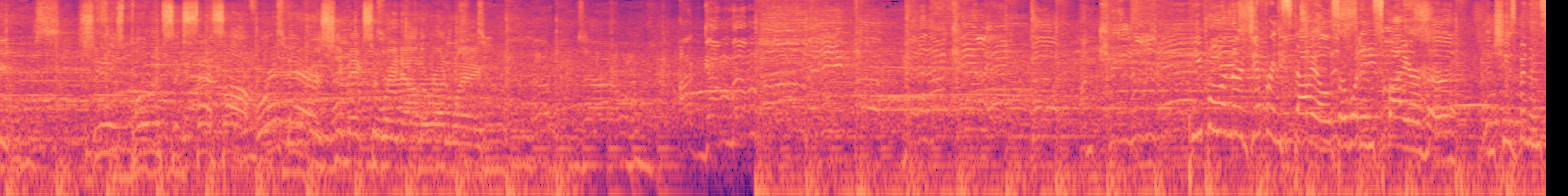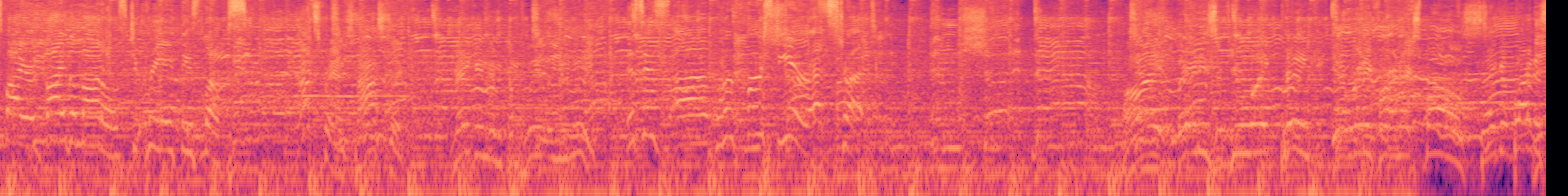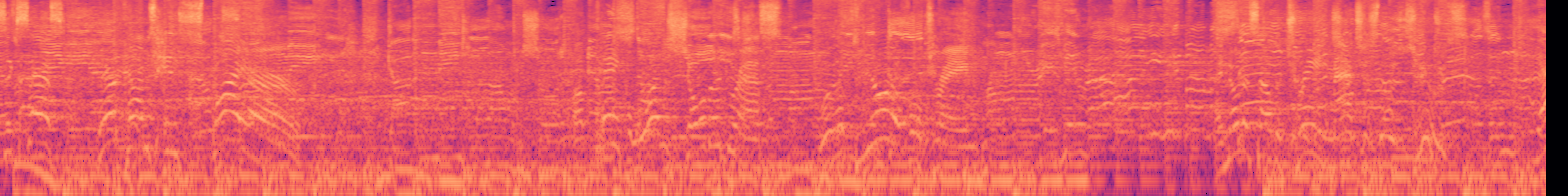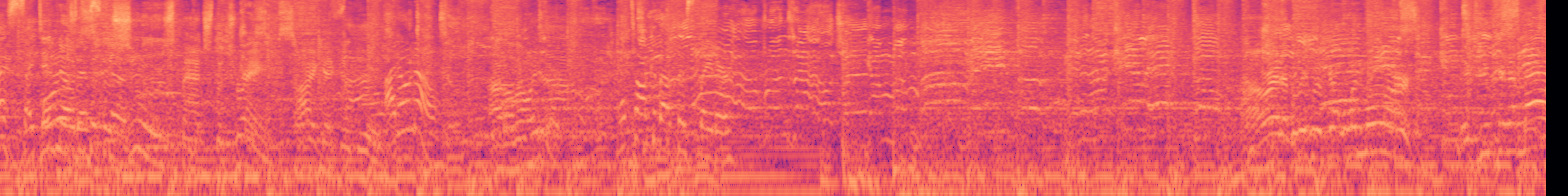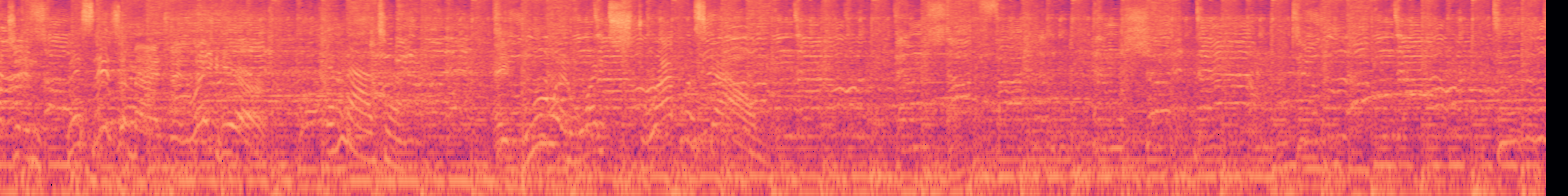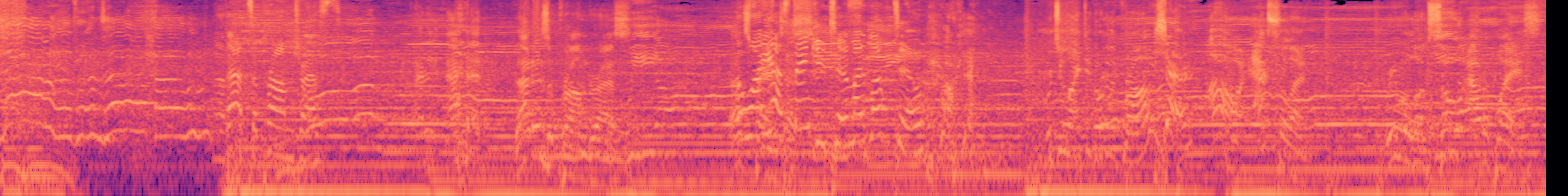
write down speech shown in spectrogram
She is pulling success off right there as she makes her way down the runway. different styles are what inspire her, and she's been inspired by the models to create these looks. That's fantastic, making them completely unique. This is uh, her first year at Strut. All right, ladies, if you like pink, get ready for our next model. Say goodbye to success. Here comes Inspire. A pink one-shoulder dress with a beautiful train and notice how the train matches those shoes. Yes, I did Or is it notice. that the the- shoes match the train. I get confused. I don't know. I don't know either. We'll talk about this later. All right, I believe we've got one more. If you can imagine, this is Imagine right here. Imagine. A blue and white strapless gown. A prom dress. That- is a prom dress. That's oh, why, yes, thank you, Tim. I'd love to. Would you like to go to the prom? Sure. Oh, excellent. We will look so out of place.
